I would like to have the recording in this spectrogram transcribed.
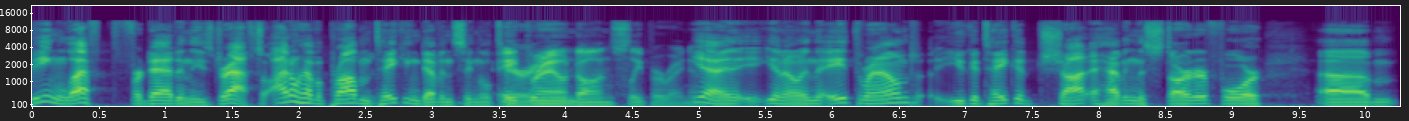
being left for dead in these drafts, so I don't have a problem taking Devin Singletary. Eighth round on sleeper right now. Yeah, you know, in the eighth round, you could take a shot at having the starter for um,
